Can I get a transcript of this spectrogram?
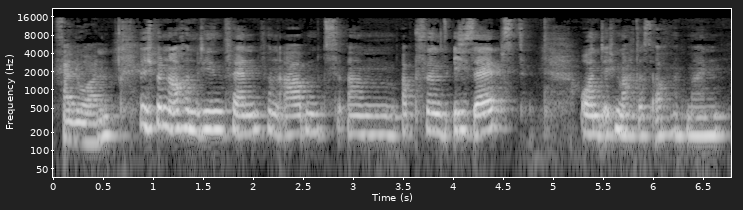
verloren. Ich bin auch ein Riesenfan von abends ähm, abführen. Ich selbst. Und ich mache das auch mit meinen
